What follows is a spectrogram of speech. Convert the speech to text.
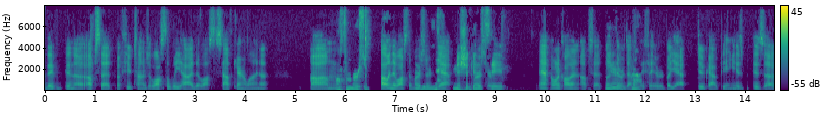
they've been uh, upset a few times. They lost to Lehigh. They lost to South Carolina. Um, lost to Mercer. Oh, and they lost to Mercer. Yeah, Michigan Mercer. State. Yeah, I want to call that an upset, but yeah. they were definitely yeah. favored. But yeah, Duke out being is is uh,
